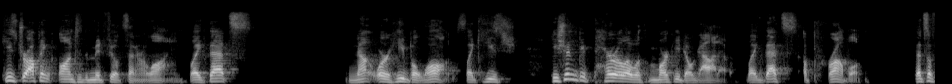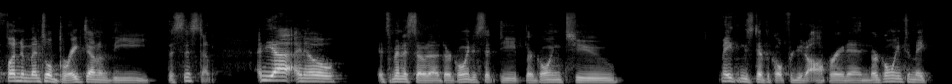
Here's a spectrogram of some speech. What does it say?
He's dropping onto the midfield center line. Like that's not where he belongs. Like he's he shouldn't be parallel with Marky Delgado. Like that's a problem. That's a fundamental breakdown of the the system. And yeah, I know it's Minnesota. They're going to sit deep. They're going to make things difficult for you to operate in. They're going to make,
